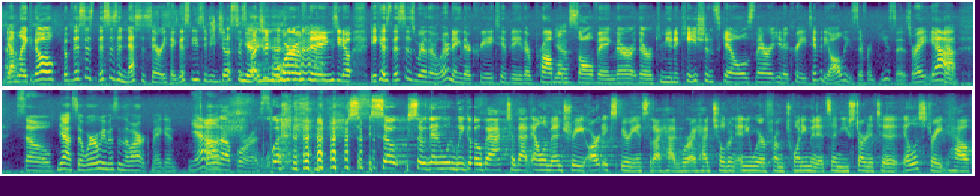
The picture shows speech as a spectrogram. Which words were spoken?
and Yeah. I'm like, no, no, this is this is a necessary thing. This needs to be just as Yeah. much a core of things, you know, because this is where they're learning their creativity, their problem Yeah. solving, their their communication skills, their you know creativity, all these different pieces, right? Yeah. Yeah. So yeah so where are we missing the mark megan Yeah. spell it out for us so, so, so then when we go back to that elementary art experience that I had, where I had children anywhere from 20 minutes, and you started to illustrate how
